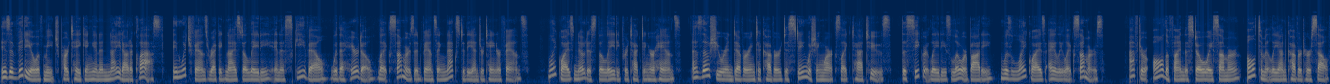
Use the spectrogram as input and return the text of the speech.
is a video of Meech partaking in a night out of class, in which fans recognized a lady in a ski veil with a hairdo like Summers advancing next to the entertainer fans. Likewise noticed the lady protecting her hands, as though she were endeavoring to cover distinguishing marks like tattoos. The secret lady's lower body was likewise airy like Summer's. After all the find the stowaway Summer ultimately uncovered herself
